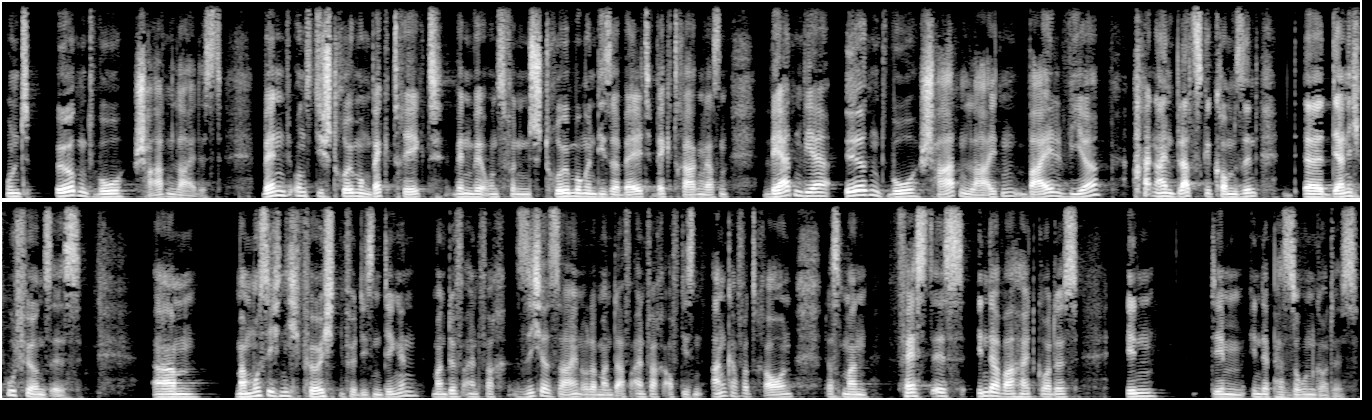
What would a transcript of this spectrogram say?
und irgendwo Schaden leidest. Wenn uns die Strömung wegträgt, wenn wir uns von den Strömungen dieser Welt wegtragen lassen, werden wir irgendwo Schaden leiden, weil wir an einen Platz gekommen sind, äh, der nicht gut für uns ist. Ähm, man muss sich nicht fürchten für diesen Dingen. Man darf einfach sicher sein oder man darf einfach auf diesen Anker vertrauen, dass man fest ist in der Wahrheit Gottes, in dem, in der Person Gottes.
